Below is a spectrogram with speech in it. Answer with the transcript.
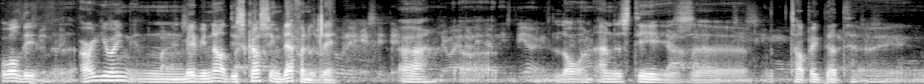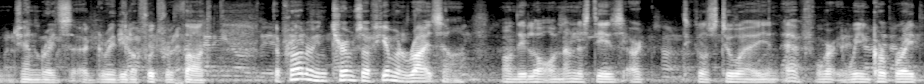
Well, the uh, arguing, maybe not. Discussing, definitely. Uh, uh, law and amnesty is a topic that uh, generates a great deal of food for thought. The problem in terms of human rights uh, on the law on amnesty is Articles 2A and F, where we incorporate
